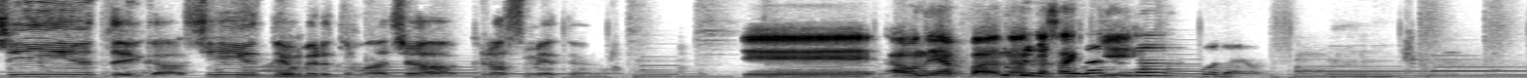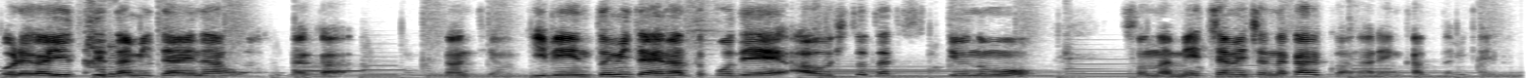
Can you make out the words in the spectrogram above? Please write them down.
親友というか、親友って呼べる友達はクラスメートやな。えー、あ、ほんでやっぱなんかさっき俺が言ってたみたいな、なんか、なんていうの、イベントみたいなとこで会う人たちっていうのも、そんなめちゃめちゃ仲良くはなれんかったみたいな。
